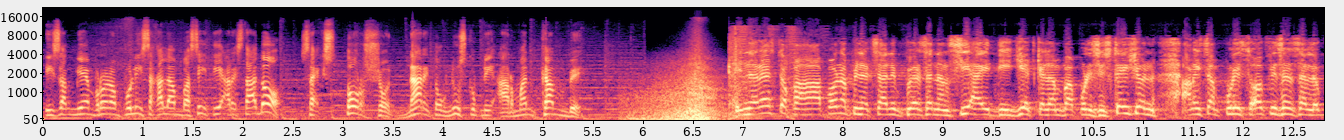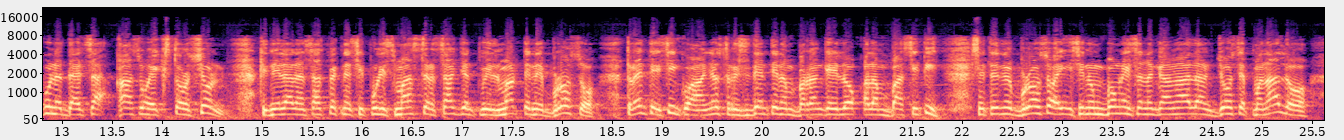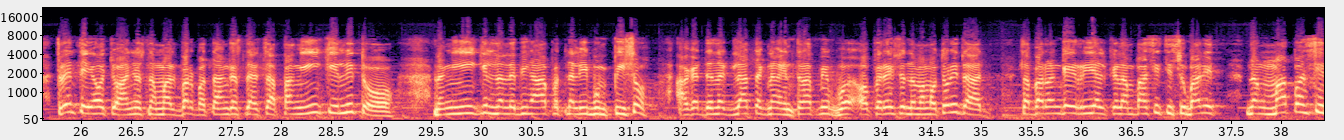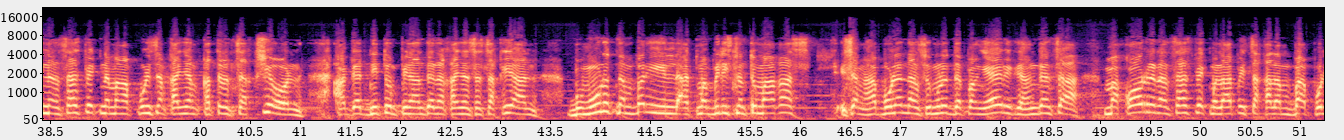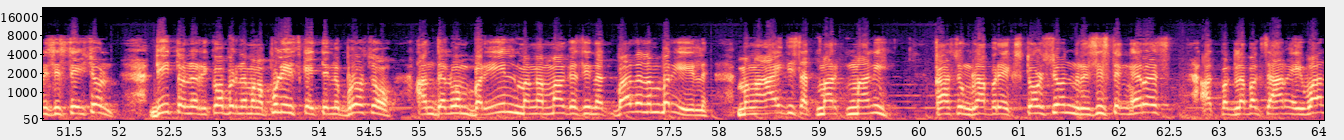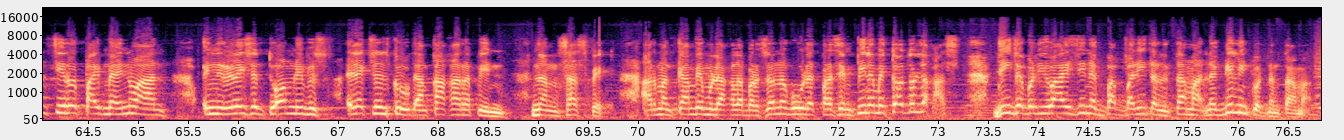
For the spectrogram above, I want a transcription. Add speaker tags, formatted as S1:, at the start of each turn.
S1: Isang miyembro ng pulis sa Calamba City arestado sa extortion. Naritong news ni Arman Cambe.
S2: Inaresto kahapon ang pinagsaling pwersa ng CIDG at Calamba Police Station ang isang police officer sa Laguna dahil sa kasong extortion. Kinilalang suspect na si Police Master Sergeant Wilmar Tenebroso, 35 anyos, residente ng Barangay Lo, Calamba City. Si Tenebroso ay isinumbong na isang nagangalang Joseph Manalo, 38 anyos ng Malbar, Batangas dahil sa pangingikil nito, nangingikil na 14,000 piso. Agad na naglatag ng entrapment operation ng mga otoridad sa barangay Real Calamba City subalit nang mapansin ng suspect na mga pulis ang kanyang katransaksyon agad nitong pinanda ng kanyang sasakyan bumunot ng baril at mabilis nang tumakas. Isang habulan ng sumunod na pangyayari hanggang sa makorner ang suspect malapit sa Calamba Police Station. Dito na recover ng mga pulis kay Tenebroso ang dalawang baril mga magazine at bala ng baril mga IDs at marked money kasong robbery extortion, resisting arrest at paglabag sa RA 10591 in relation to Omnibus Elections Code ang kakarapin ng suspect. Armand Cambe mula Calabarzon nag-uulat para sa Impila may todo lakas. DWIC nagbabalita ng tama, naglilingkod ng tama.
